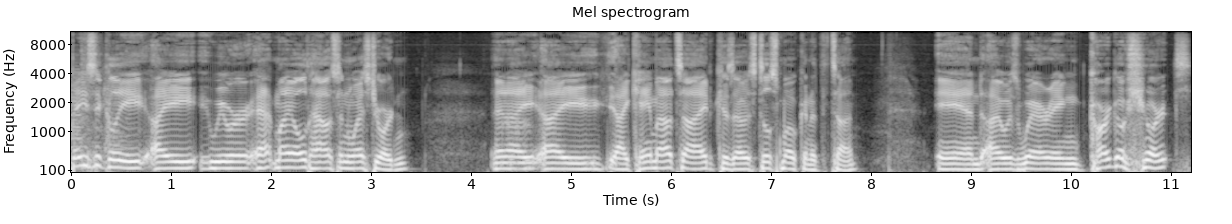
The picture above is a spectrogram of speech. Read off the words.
basically, I we were at my old house in West Jordan, and I I, I came outside because I was still smoking at the time, and I was wearing cargo shorts,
